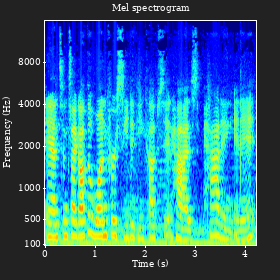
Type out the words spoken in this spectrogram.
and since I got the one for C to D cups it has padding in it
